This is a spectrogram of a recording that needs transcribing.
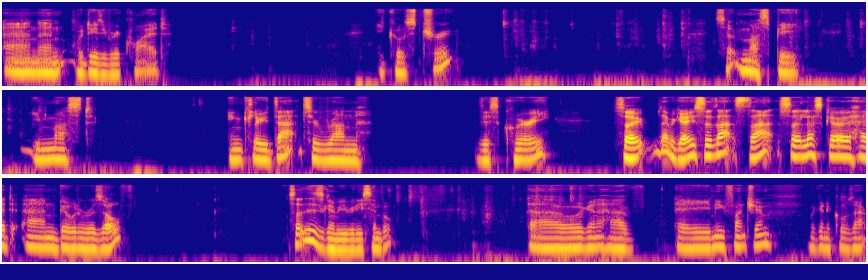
And then we'll do the required equals true. So it must be, you must include that to run this query. So there we go. So that's that. So let's go ahead and build a resolve. So this is going to be really simple. Uh, we're going to have a new function. We're going to call that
